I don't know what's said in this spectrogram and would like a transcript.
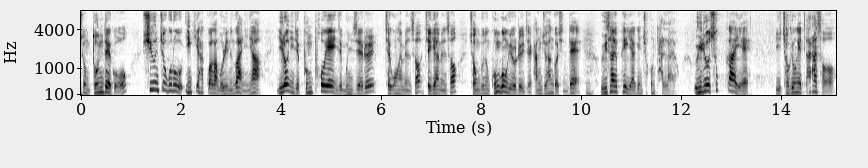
좀돈 되고 쉬운 쪽으로 인기 학과가 몰리는 거 아니냐. 이런 이제 분포의 이제 문제를 제공하면서 제기하면서 정부는 공공 의료를 이제 강조한 것인데 의사협회 이야기는 조금 달라요. 의료 수가의 이 적용에 따라서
